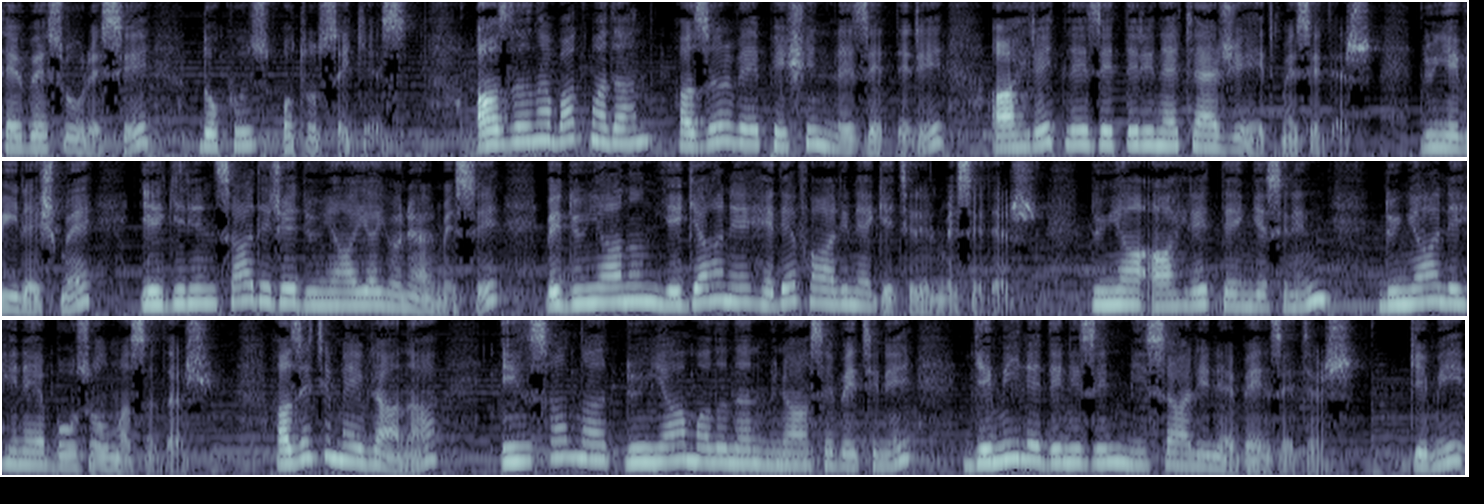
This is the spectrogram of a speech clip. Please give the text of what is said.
Tevbe suresi 9-38 Azlığına bakmadan hazır ve peşin lezzetleri ahiret lezzetlerine tercih etmesidir. Dünyevileşme, ilginin sadece dünyaya yönelmesi ve dünyanın yegane hedef haline getirilmesidir. Dünya ahiret dengesinin dünya lehine bozulmasıdır. Hz. Mevlana, insanla dünya malının münasebetini gemiyle denizin misaline benzetir. Gemi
